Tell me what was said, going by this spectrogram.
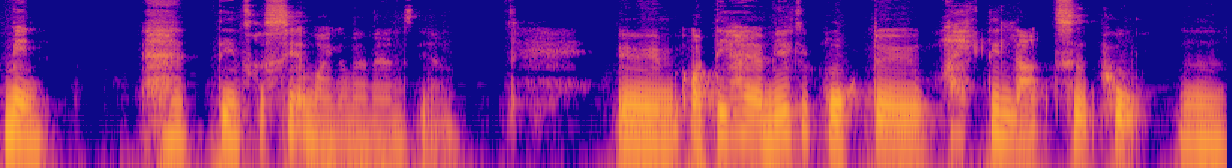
Men det interesserer mig ikke at være verdensstjerne. Øhm, og det har jeg virkelig brugt øh, rigtig lang tid på. Mm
